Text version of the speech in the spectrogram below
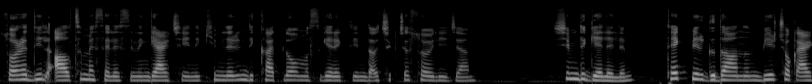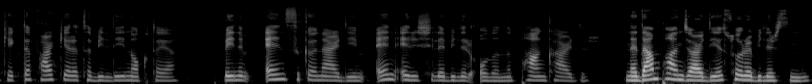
Sonra dil altı meselesinin gerçeğini kimlerin dikkatli olması gerektiğini de açıkça söyleyeceğim. Şimdi gelelim tek bir gıdanın birçok erkekte fark yaratabildiği noktaya. Benim en sık önerdiğim en erişilebilir olanı pankardır. Neden pancar diye sorabilirsiniz.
